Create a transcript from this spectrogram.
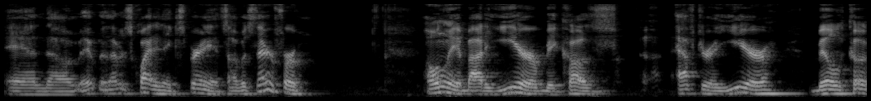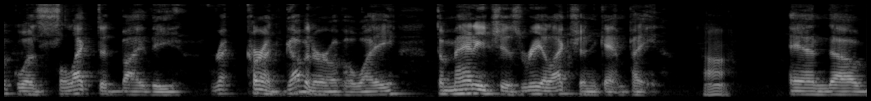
and um, it, that was quite an experience. I was there for only about a year because after a year, Bill Cook was selected by the current governor of Hawaii to manage his reelection campaign. Ah. And uh,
